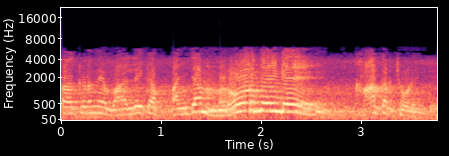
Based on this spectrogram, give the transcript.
پکڑنے والے کا پنجہ مروڑ دیں گے، کھا کر چھوڑیں گے۔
